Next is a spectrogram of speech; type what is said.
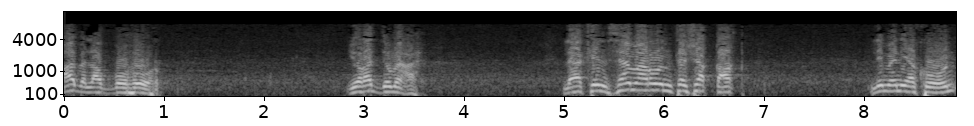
قبل الظهور. يرد معه. لكن ثمر تشقق. لمن يكون؟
